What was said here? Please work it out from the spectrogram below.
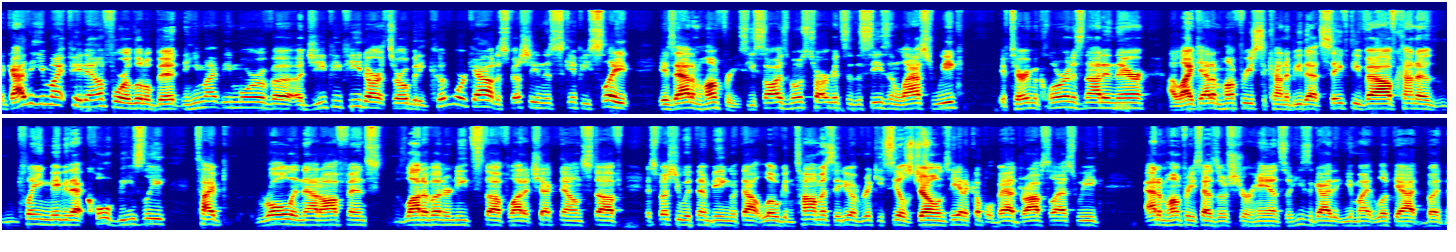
a guy that you might pay down for a little bit, and he might be more of a, a GPP dart throw, but he could work out, especially in this skimpy slate, is Adam Humphries. He saw his most targets of the season last week. If Terry McLaurin is not in mm. there, I like Adam Humphries to kind of be that safety valve, kind of playing maybe that Cole Beasley type role in that offense. A lot of underneath stuff, a lot of check down stuff, especially with them being without Logan Thomas. They do have Ricky Seals Jones. He had a couple of bad drops last week. Adam Humphries has those sure hands, so he's a guy that you might look at. But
